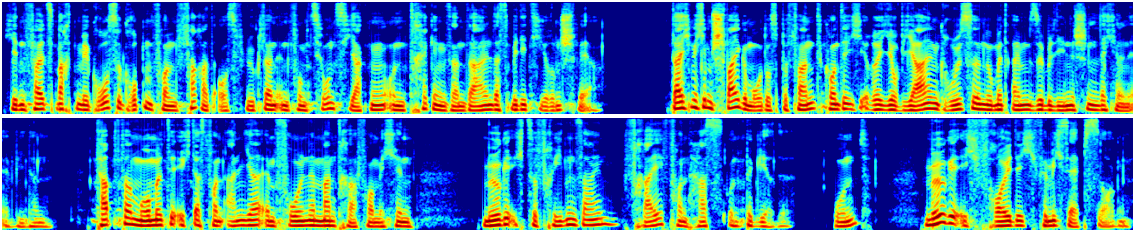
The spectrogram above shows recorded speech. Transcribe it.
Jedenfalls machten mir große Gruppen von Fahrradausflüglern in Funktionsjacken und Trekking-Sandalen das Meditieren schwer. Da ich mich im Schweigemodus befand, konnte ich ihre jovialen Grüße nur mit einem sibyllinischen Lächeln erwidern. Tapfer murmelte ich das von Anja empfohlene Mantra vor mich hin. Möge ich zufrieden sein, frei von Hass und Begierde. Und möge ich freudig für mich selbst sorgen.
